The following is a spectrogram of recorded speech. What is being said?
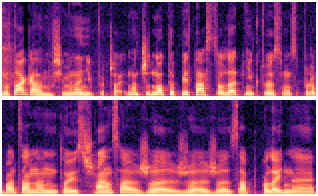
No tak, ale musimy na nie poczekać. Znaczy no te 15-letnie, które są sprowadzane, no to jest szansa, że, że, że za kolejne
